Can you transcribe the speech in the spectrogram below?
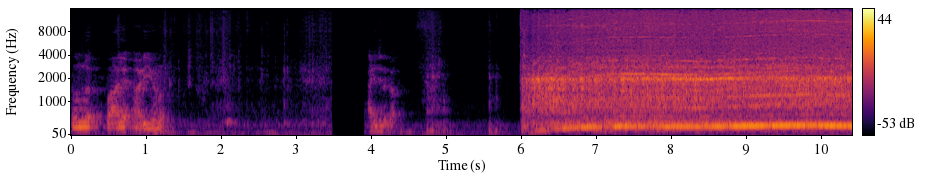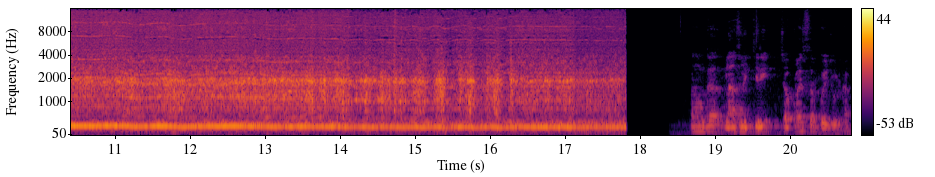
നമ്മൾ പാൽ ആഡ് ചെയ്യണം. അടിച്ചെടുക്കാം നമുക്ക് ഗ്ലാസ്സിൽ ഇച്ചിരി ചോക്ലേറ്റ് സിറപ്പ് ഒഴിച്ചു കൊടുക്കാം.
